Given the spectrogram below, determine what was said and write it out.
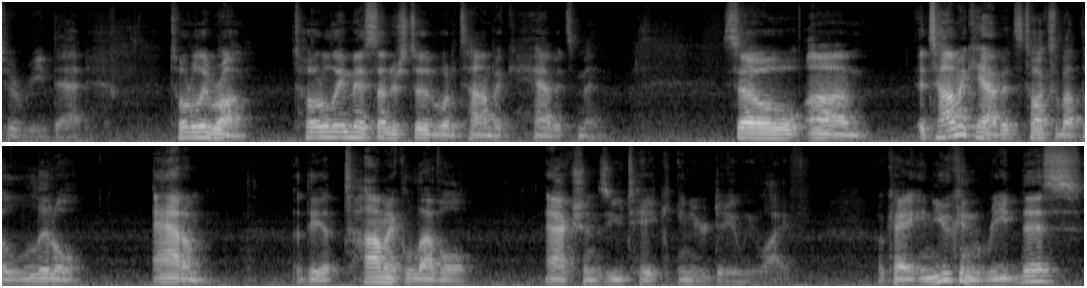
to read that. Totally wrong. Totally misunderstood what atomic habits meant. So, um, atomic habits talks about the little atom, the atomic level actions you take in your daily life. Okay, and you can read this,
